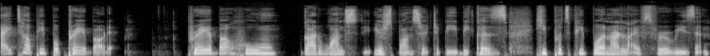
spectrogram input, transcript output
i tell people pray about it. Pray about who God wants your sponsor to be because he puts people in our lives for a reason.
